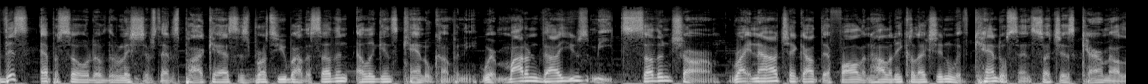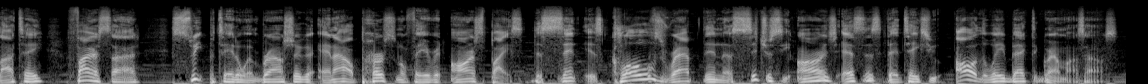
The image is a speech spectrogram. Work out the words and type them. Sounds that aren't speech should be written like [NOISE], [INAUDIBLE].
This episode of the Relationship Status Podcast is brought to you by the Southern Elegance Candle Company, where modern values meet Southern charm. Right now, check out their fall and holiday collection with candle scents such as caramel latte, fireside, sweet potato and brown sugar, and our personal favorite, orange spice. The scent is cloves wrapped in a citrusy orange essence that takes you all the way back to grandma's house.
